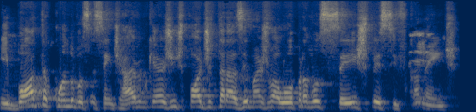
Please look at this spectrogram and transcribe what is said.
E bota quando você sente raiva, porque a gente pode trazer mais valor para você especificamente.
